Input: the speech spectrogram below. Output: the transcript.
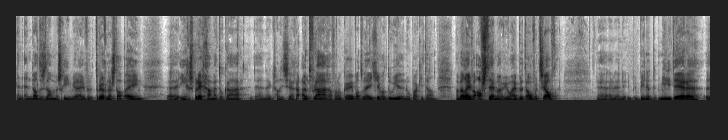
En, en dat is dan misschien weer even terug naar stap 1. eh, in gesprek gaan met elkaar. En ik zal niet zeggen uitvragen van oké, wat weet je, wat doe je en hoe pak je het aan. Maar wel even afstemmen, joh, hebben we het over hetzelfde. Eh, en, en binnen het militaire eh,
